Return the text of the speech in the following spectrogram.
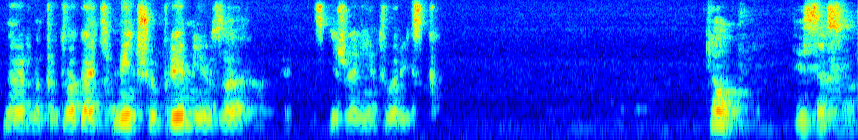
наверное, предлагать меньшую премию за снижение этого риска. Ну, естественно,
